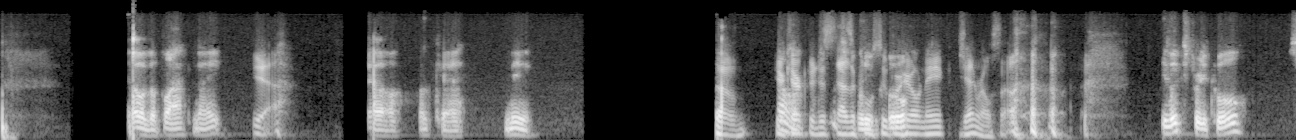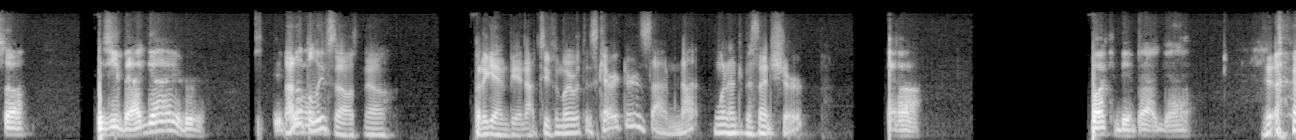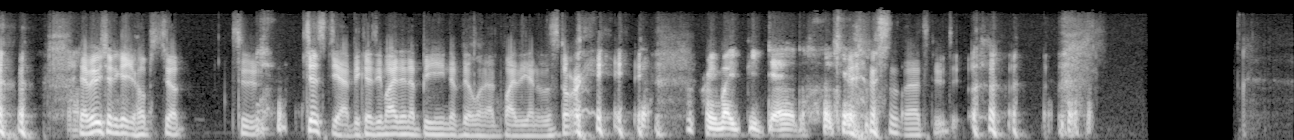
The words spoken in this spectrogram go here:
Oh, the Black Knight. Yeah. Oh, okay. Me. So your Oh, character just has a cool pretty cool. superhero name in general. So He looks pretty cool. So, is he a bad guy or? I don't guy? believe so. No. But again, being not too familiar with his characters, I'm not 100% sure. Yeah. Well, I could be a bad guy. yeah, maybe you shouldn't get your hopes up to just yet because he might end up being a villain by the end of the story. Or he might be dead. That's true too.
